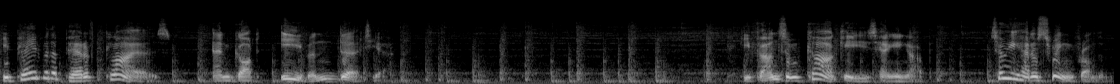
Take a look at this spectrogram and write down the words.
He played with a pair of pliers and got even dirtier. He found some car keys hanging up, so he had a swing from them.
